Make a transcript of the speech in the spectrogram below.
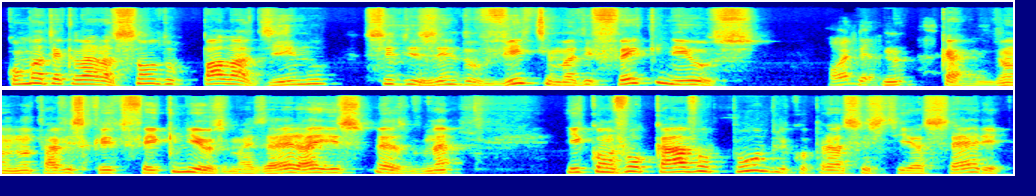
com uma declaração do Paladino se dizendo vítima de fake news. Olha. Cara, não estava escrito fake news, mas era isso mesmo, né? E convocava o público para assistir a série,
